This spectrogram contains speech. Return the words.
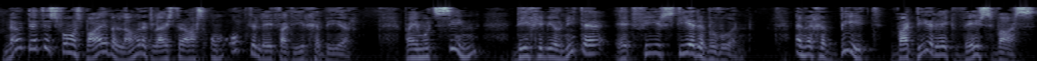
Nou dit is vir ons baie belangrik luisteraars om op te let wat hier gebeur. Want jy moet sien, die Gibeoniete het vier stede bewoon in 'n gebied wat direk wes was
